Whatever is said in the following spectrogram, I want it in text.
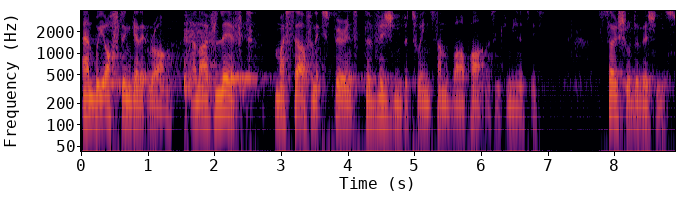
And we often get it wrong. And I've lived myself and experienced division between some of our partners and communities social divisions,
